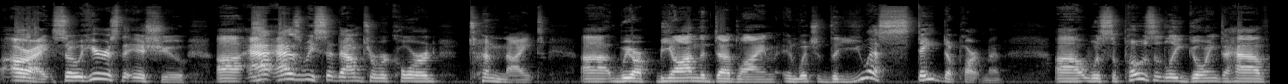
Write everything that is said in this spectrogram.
All right, so here's the issue. Uh, a- as we sit down to record tonight, uh, we are beyond the deadline in which the U.S. State Department uh, was supposedly going to have.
